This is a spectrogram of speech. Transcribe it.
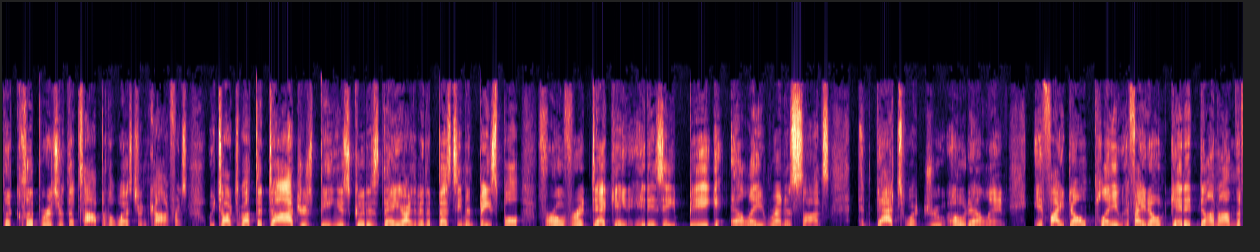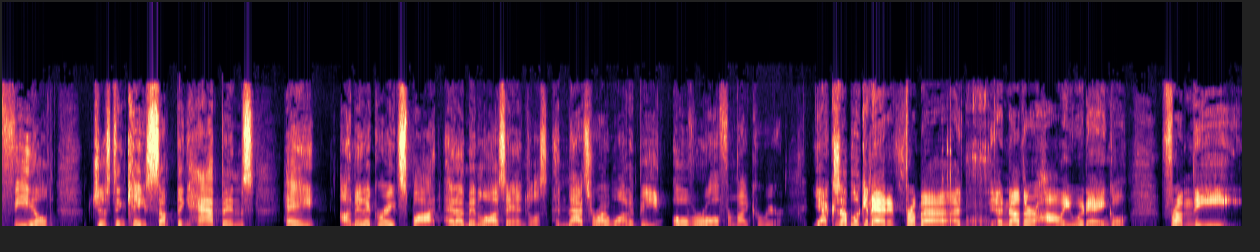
The Clippers are at the top of the Western Conference. We talked about the Dodgers being as good as they are. They've been the best team in baseball for over a decade. It is a big LA renaissance, and that's what drew Odell in. If I don't play, if I don't get it done on the field, just in case something happens, hey, I'm in a great spot and I'm in Los Angeles, and that's where I want to be overall for my career. Yeah, because I'm looking at it from a, a, another Hollywood angle, from the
